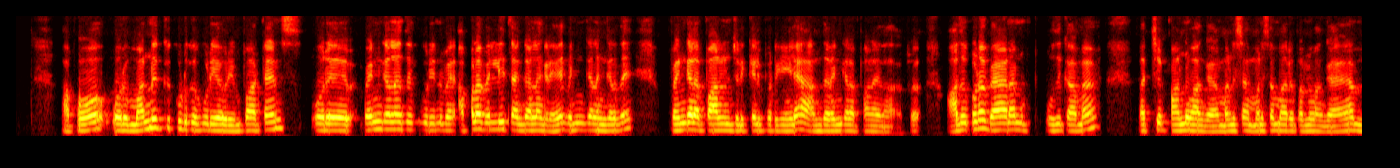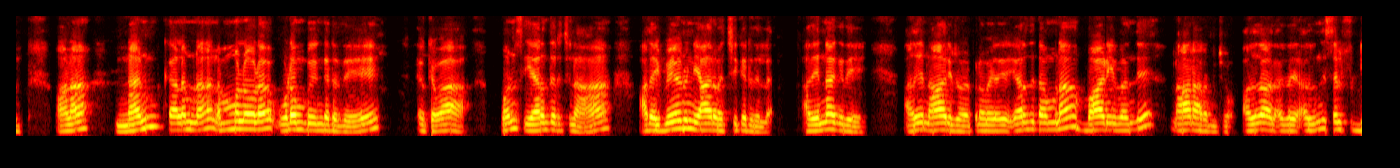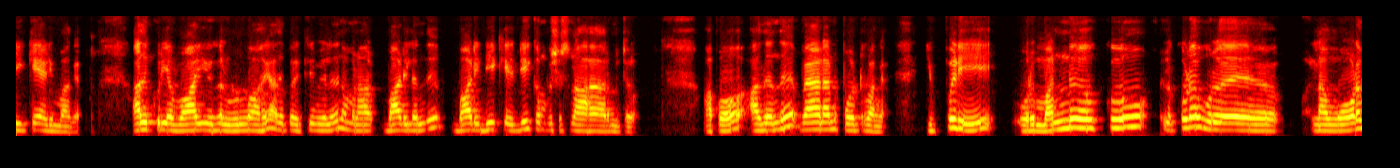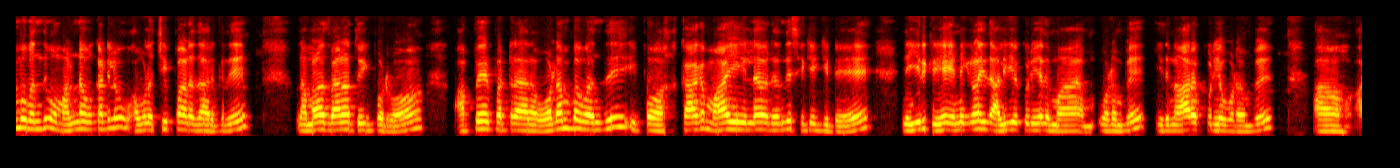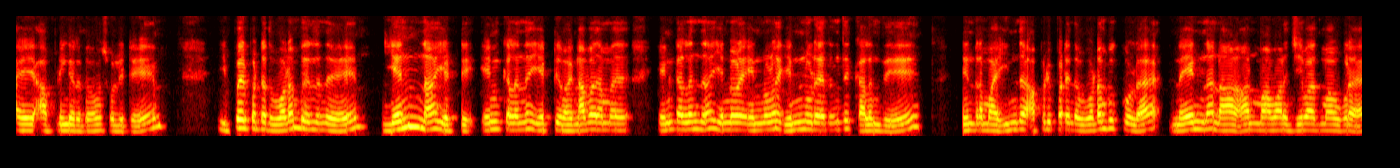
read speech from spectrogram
அப்போ ஒரு மண்ணுக்கு கொடுக்கக்கூடிய ஒரு இம்பார்ட்டன்ஸ், ஒரு வெண்கலத்துக்கு கூடிய அப்பெல்லாம் வெள்ளி, தங்கம்லாம் கிடையாது. வெண்கலங்கிறது வெண்கல பானைன்னு சொல்லி கேள்விப்பட்டிருக்கீங்களா அந்த வெண்கல பானை தான். அது கூட வேணான்னு ஒதுக்காம வச்சு பண்ணுவாங்க. மனுஷன் மனுஷன் மாதிரி பண்ணுவாங்க. ஆனா, நன்கலம்னா நம்மளோட உடம்புங்கிறது ஓகேவா? ஒன்ஸ் இறந்துருச்சுன்னா, அதை வேணும்னு யாரும் வச்சுக்கிறது இல்லை அது என்ன ஆகுது? அது நாரிடும் இப்ப நம்ம இறந்துட்டோம்னா, பாடி வந்து நாற ஆரம்பிச்சோம் அதுதான் அது அது வந்து செல்ஃப் டீகே அடிமாங்க அதுக்குரிய வாயுகள் உருவாகி, அதுக்குரிய கிருமிகள் நம்ம பாடியிலேருந்து பாடி டீகே டீகம்போசிஷன் ஆக ஆரம்பிச்சிடும் அப்போ அது வந்து வேணான்னு போட்டுருவாங்க. இப்படி ஒரு மண்ணுக்கும் கூட ஒரு நம்ம உடம்பு வந்து மண்ணை காட்டிலும் அவ்வளோ சீப்பானதா இருக்குது. நம்மளால வேணான்னு தூக்கி போடுறோம். அப்பேற்பட்ட அந்த உடம்ப வந்து இப்போ காக மாயையில இருந்து சிக்கிக்கிட்டு, நீ இருக்கிறியே, என்னைக்கெல்லாம் இது அழியக்கூடியது மா உடம்பு. இது நாறக்கூடிய உடம்பு. அ ஐ அப்படிங்கிறதும் சொல்லிட்டு, இப்பேற்பட்டது உடம்பு இருந்து எண்னா எட்டு எண் கலந்த எட்டு நம்ம நம்ம எண் கலந்து என்னோட என்னோட என்னோட இருந்து கலந்து நின்ற இந்த அப்படிப்பட்ட இந்த உடம்புக்குள்ள எண்னா நான் ஆன்மாவான ஜீவாத்மாவ கூட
